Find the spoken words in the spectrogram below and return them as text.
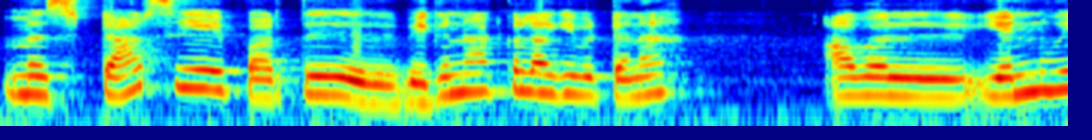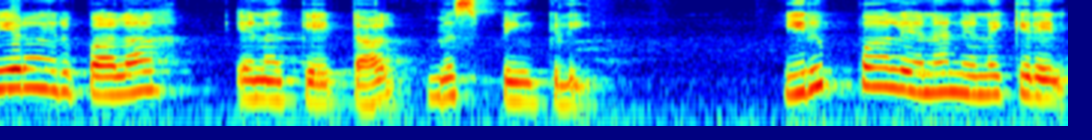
மிஸ் டார்சியை பார்த்து வெகு நாட்களாகிவிட்டன. அவள் என் உயரம் இருப்பாளா? என கேட்டாள் மிஸ் பிங்க்லி. இருப்பாள் என நினைக்கிறேன்.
